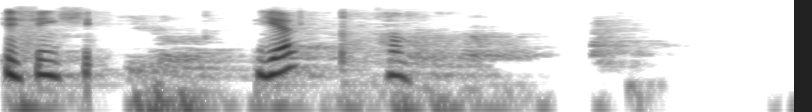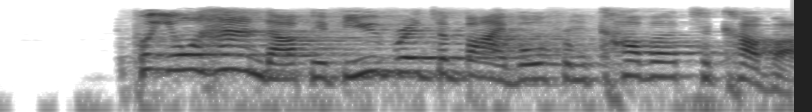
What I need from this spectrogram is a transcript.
Is it Yeah? Put your hand up if you've read the Bible from cover to cover.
